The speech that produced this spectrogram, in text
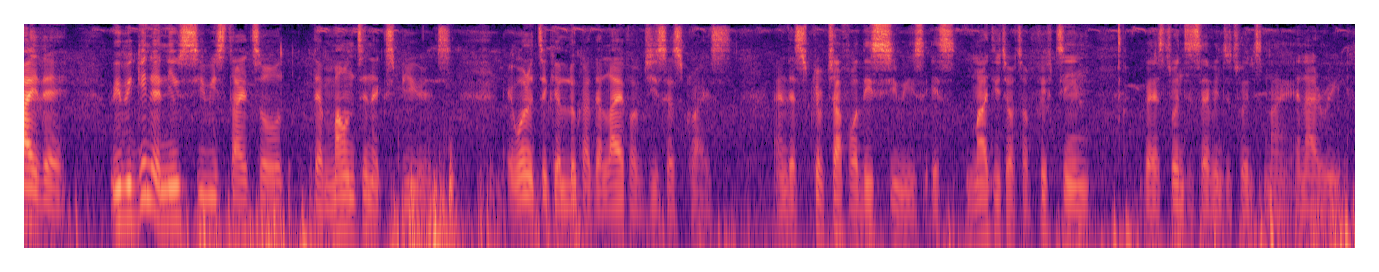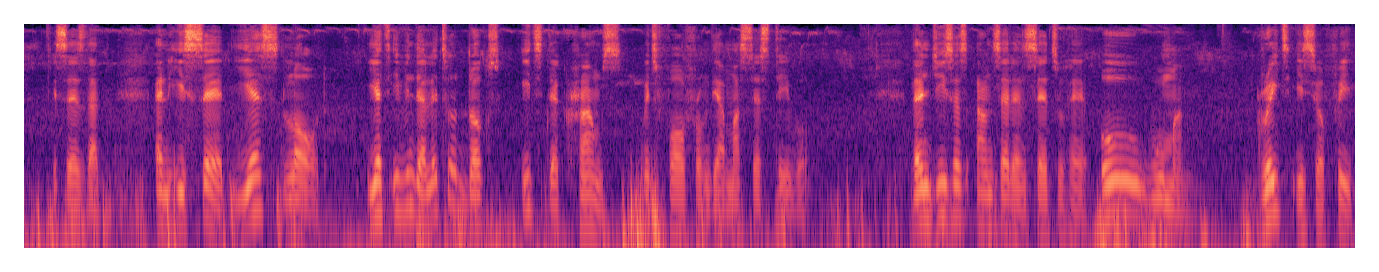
Hi there. We begin a new series titled The Mountain Experience. We want to take a look at the life of Jesus Christ. And the scripture for this series is Matthew chapter 15, verse 27 to 29. And I read It says that, And he said, Yes, Lord, yet even the little dogs eat the crumbs which fall from their master's table. Then Jesus answered and said to her, O woman, great is your faith.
